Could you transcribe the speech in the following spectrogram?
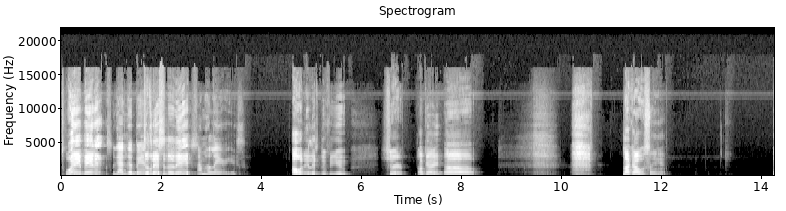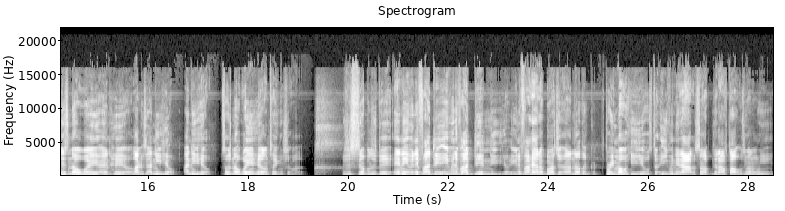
Twenty minutes We got good bands. to listen to this. I'm hilarious. Oh, they listening for you. Sure. Okay. Uh, like I was saying, there's no way in hell. Like I said, I need help. I need help. So there's no way in hell I'm taking Charlotte. It's just simple as that. And even if I did, even if I didn't need help, even if I had a bunch of another three more heels to even it out or something that I thought was gonna win,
